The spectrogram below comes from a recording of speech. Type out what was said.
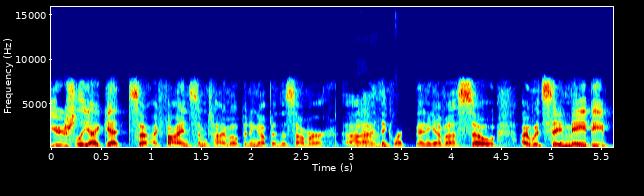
usually i get so i find some time opening up in the summer uh, Yeah. i think like many of us so i would say maybe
